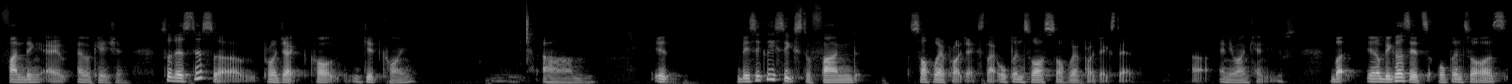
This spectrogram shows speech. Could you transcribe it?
funding allocation. So there's this uh, project called Gitcoin. Um, it basically seeks to fund software projects, like open source software projects that uh, anyone can use. But you know, because it's open source,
